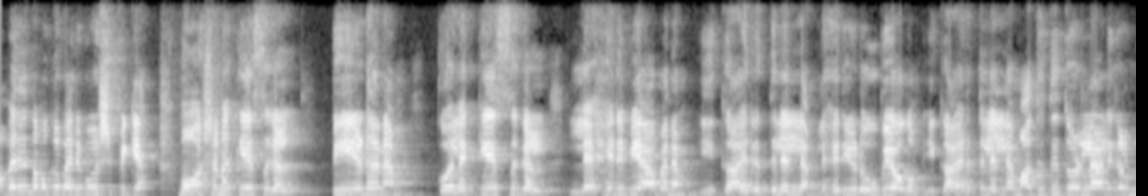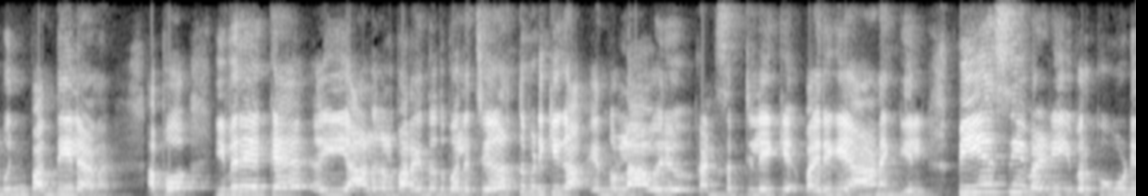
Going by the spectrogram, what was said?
അവരെ നമുക്ക് പരിപോഷിപ്പിക്കാം. മോഷണ കേസുകൾ പീഡനം കൊലക്കേസുകൾ ലഹരി വ്യാപനം ഈ കാര്യത്തിലെല്ലാം ലഹരിയുടെ ഉപയോഗം ഈ കാര്യത്തിലെല്ലാം അതിഥി തൊഴിലാളികൾ മുൻപന്തിയിലാണ് അപ്പോൾ ഇവരെയൊക്കെ ഈ ആളുകൾ പറയുന്നത് പോലെ ചേർത്ത് പിടിക്കുക എന്നുള്ള ആ ഒരു കൺസെപ്റ്റിലേക്ക് വരികയാണെങ്കിൽ പി എസ് സി വഴി ഇവർക്ക് കൂടി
